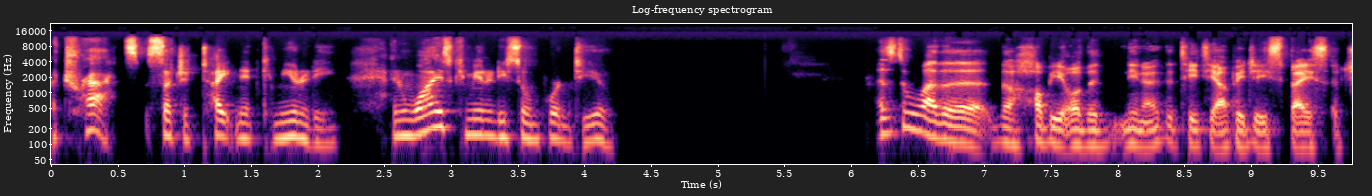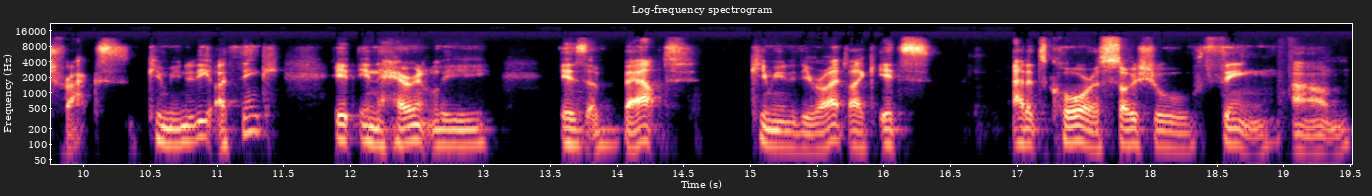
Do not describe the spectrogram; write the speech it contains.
attracts such a tight knit community? And why is community so important to you? As to why the the hobby or the you know the TTRPG space attracts community, I think it inherently is about community, right? Like it's at its core a social thing. Um,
